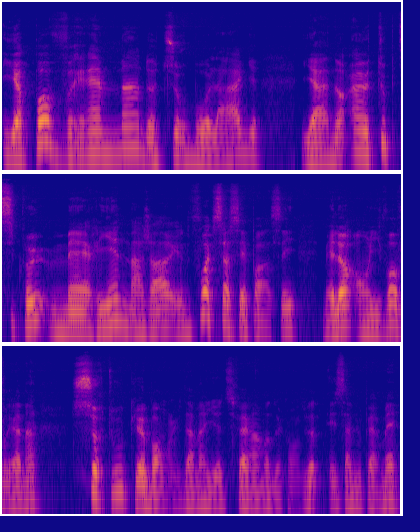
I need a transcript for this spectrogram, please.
il n'y a pas vraiment de turbo lag. Il y en a un tout petit peu, mais rien de majeur. Une fois que ça s'est passé, mais là, on y va vraiment. Surtout que, bon, évidemment, il y a différents modes de conduite et ça nous permet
